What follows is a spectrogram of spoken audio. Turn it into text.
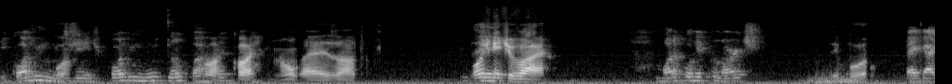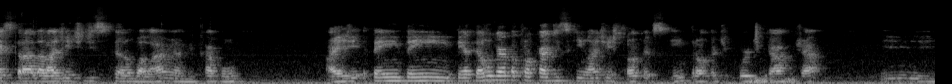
E corre muito, Boa. gente. Corre muito, não para. Corre, corre. Não, é, exato. Onde É, que a gente vai? Bora correr pro norte. De boa. Pegar a estrada lá, a gente descamba lá, meu amigo. Acabou. Aí tem, tem, tem até um lugar pra trocar de skin lá. A gente troca de skin, troca de cor de carro já. E.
